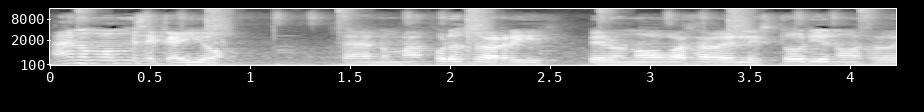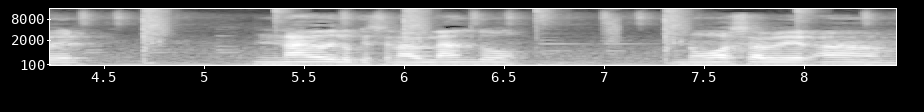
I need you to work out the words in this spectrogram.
ah, no mames, se cayó. O sea, nomás por eso va a reír. Pero no vas a ver la historia, no vas a ver nada de lo que están hablando. No vas a ver, am,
